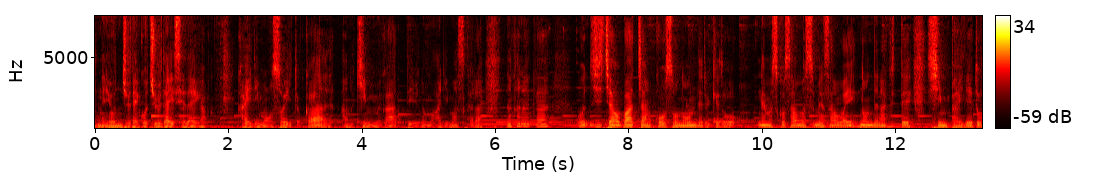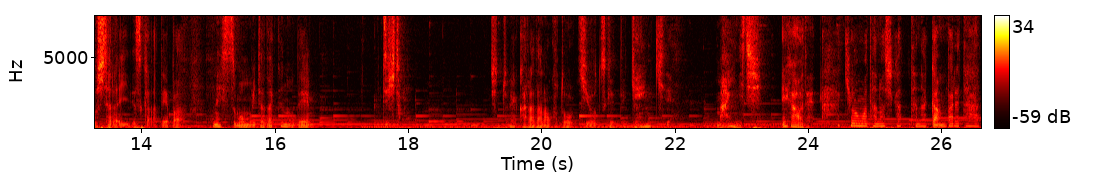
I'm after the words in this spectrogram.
ね、40代50代世代が帰りも遅いとかあの勤務がっていうのもありますからなかなかおじいちゃんおばあちゃん酵素飲んでるけど、ね、息子さん娘さんは飲んでなくて心配でどうしたらいいですか？ってやっぱね、質問もいただくので是非ともちょっとね体のことを気をつけて元気で毎日笑顔で「ああ今日も楽しかったな頑張れた」っ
